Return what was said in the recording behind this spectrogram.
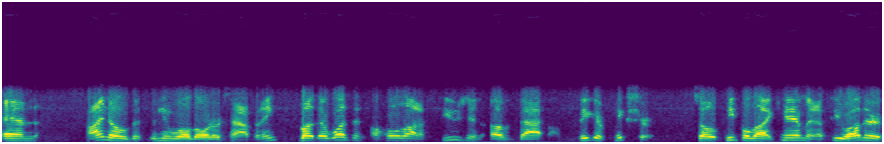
and I know that the New World Order is happening, but there wasn't a whole lot of fusion of that bigger picture. So people like him and a few other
